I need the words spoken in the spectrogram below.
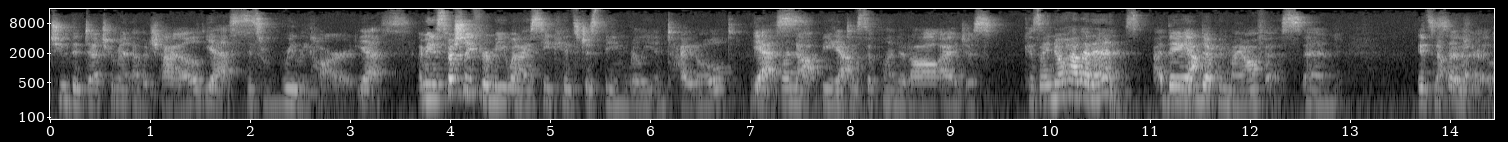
to the detriment of a child, yes, it's really hard. yes, I mean, especially for me when I see kids just being really entitled yes, or not being yeah. disciplined at all. I just because I know how that ends. They end up in my office and. It's not So good, true.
